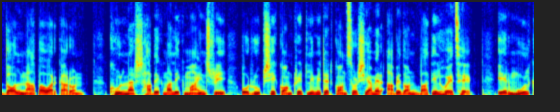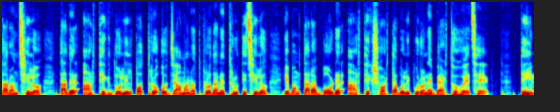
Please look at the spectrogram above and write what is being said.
দল না পাওয়ার কারণ। খুলনার সাবেক মালিক মাইন্ডট্রি ও রূপসী কংক্রিট লিমিটেড কনসোর্শিয়ামের আবেদন বাতিল হয়েছে। এর মূল কারণ ছিল তাদের আর্থিক দলিলপত্র ও জামানত প্রদানে ত্রুটি ছিল এবং তারা বোর্ডের আর্থিক শর্তাবলী পূরণে ব্যর্থ হয়েছে। তিন,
